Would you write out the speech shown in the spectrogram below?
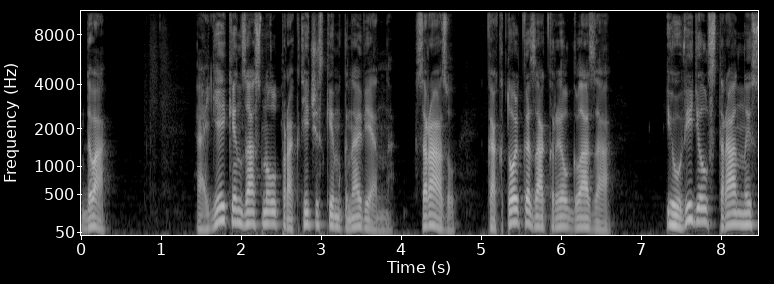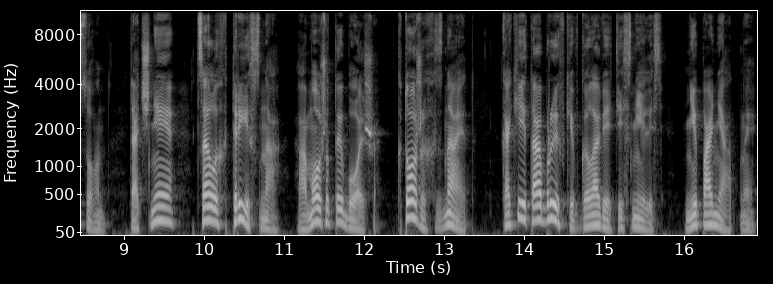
2. Агейкин заснул практически мгновенно. Сразу, как только закрыл глаза. И увидел странный сон. Точнее, целых три сна, а может и больше. Кто же их знает? Какие-то обрывки в голове теснились, непонятные.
